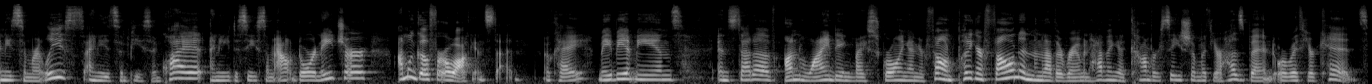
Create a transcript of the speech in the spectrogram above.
I need some release. I need some peace and quiet. I need to see some outdoor nature. I'm going to go for a walk instead. Okay. Maybe it means instead of unwinding by scrolling on your phone, putting your phone in another room and having a conversation with your husband or with your kids,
